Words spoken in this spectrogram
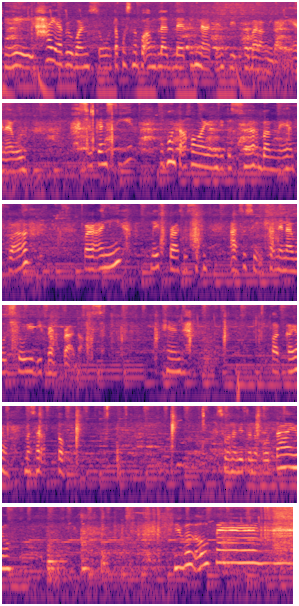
Hey, hi everyone. So, tapos na po ang bloodletting natin dito sa barangay. And I will, as you can see, pupunta ako ngayon dito sa Bamepa Parani Meat Processing Association and I will show you different products. And, pag kayo, masarap to. So, nandito na po tayo. She will open.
